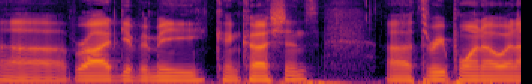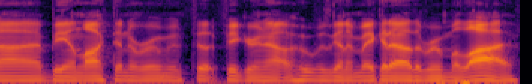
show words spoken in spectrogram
uh, Rod giving me concussions, uh, 3.0 and I being locked in a room and fi- figuring out who was going to make it out of the room alive.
